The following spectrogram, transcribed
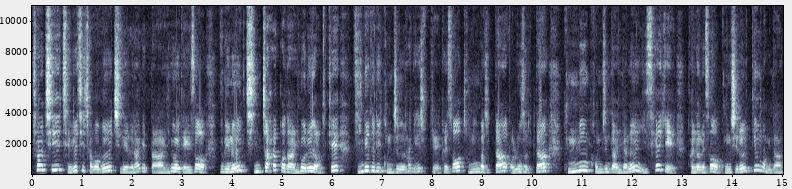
설치 재배치 작업을 진행을 하겠다. 이거에 대해서 우리는 진짜 할 거다. 이거를 어떻게 니네들이 검증을 하게 해줄게. 그래서 전문가 집단, 언론사 집단, 국민 검증단이라는 이 세 개 관련해서 공시를 띄운 겁니다.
